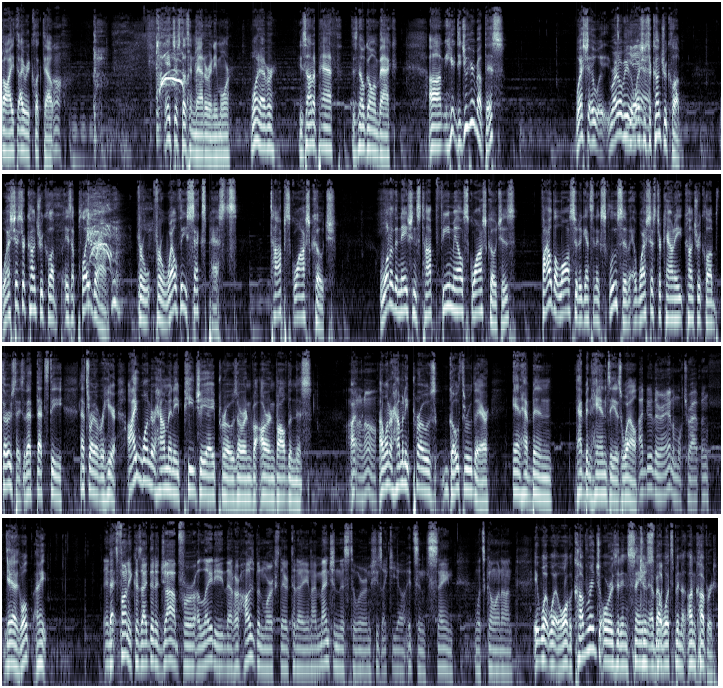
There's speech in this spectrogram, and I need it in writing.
Oh, I, I already clicked out. Oh, It just doesn't matter anymore. Whatever. He's on a path. There's no going back. Um, here, did you hear about this? West, uh, right over here, the Westchester Country Club. Westchester Country Club is a playground for for wealthy sex pests. Top squash coach, one of the nation's top female squash coaches, filed a lawsuit against an exclusive at Westchester County Country Club Thursday. So that that's the that's right over here. I wonder how many PGA pros are invo- are involved in this. I don't know. I wonder how many pros go through there and have been have been handsy as well. I do their animal trapping. yeah, well, I And That- it's funny because I did a job for a lady that her husband works there today, and I mentioned this to her, and she's like, "Yo, it's insane, what's going on." it what what all the coverage or is it insane Just about what- what's been uncovered?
